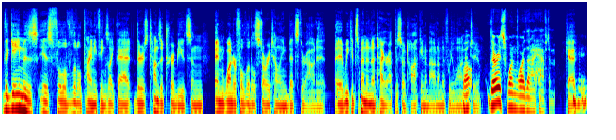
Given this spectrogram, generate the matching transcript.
the game is is full of little tiny things like that. There's tons of tributes and and wonderful little storytelling bits throughout it. Uh, we could spend an entire episode talking about them if we wanted Well, to. there is one more that I have to. Okay. Mhm.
